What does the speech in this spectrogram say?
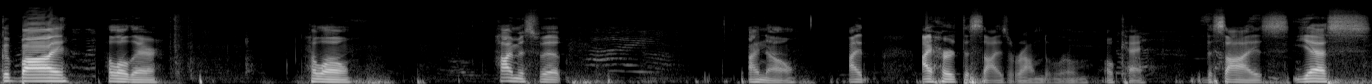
Goodbye. Hello there. Hello. Hi, Miss Vip. I know. I, I heard the sighs around the room. Okay. The sighs. Yes.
